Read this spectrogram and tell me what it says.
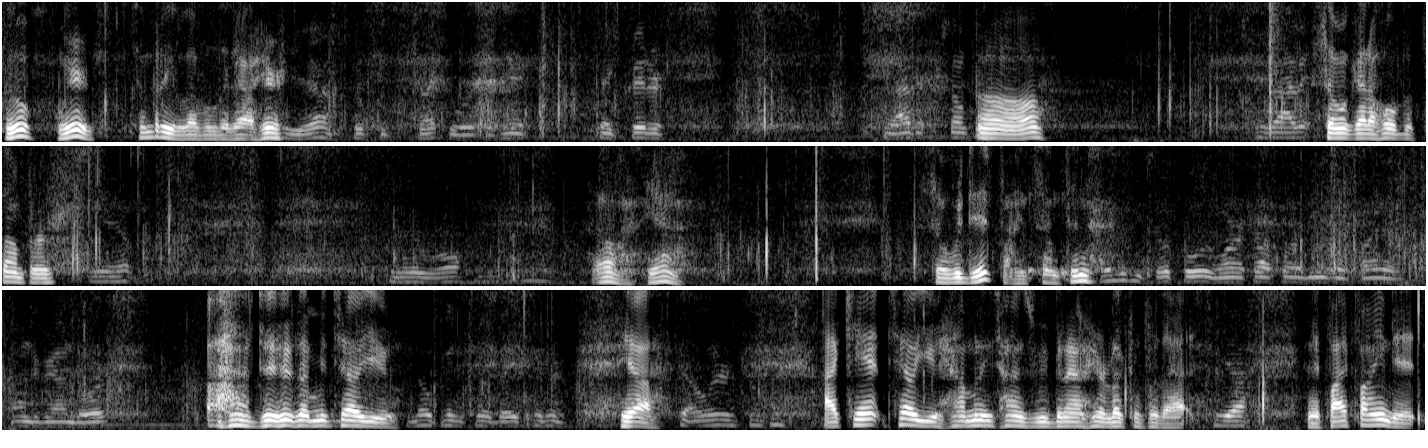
Oh, weird. Somebody leveled it out here. Yeah, especially tractor work, I. Big critter. Rabbit or something. Aw, Rabbit. someone got a hold the Thumper. Yep. Another wall. Oh, yeah. So we did find something. Would be so cool to run across one of these and find an underground door. Ah, dude, let me tell you. An opening to a basement or Yeah, cellar or something. I can't tell you how many times we've been out here looking for that. Yeah. And if I find it,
